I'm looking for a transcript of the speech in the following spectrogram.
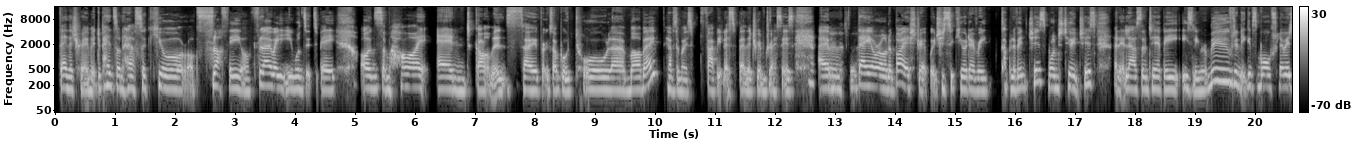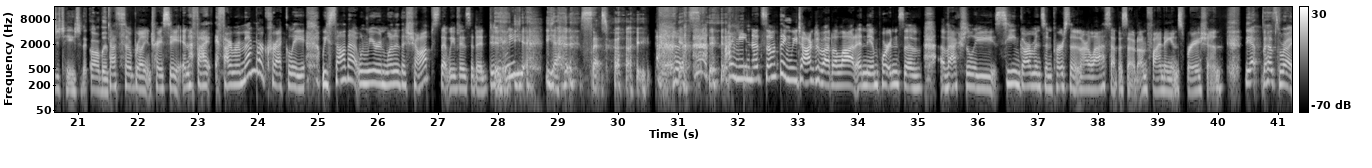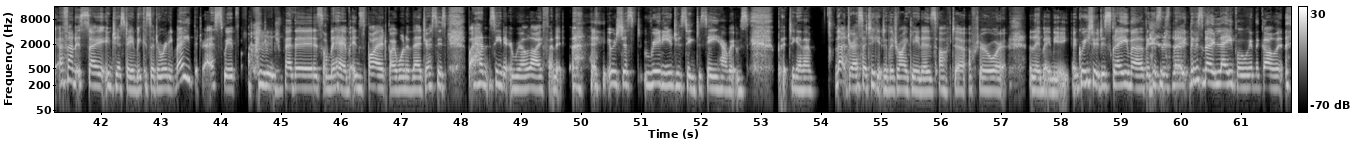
trim. It depends on how secure or fluffy or flowy you want it to be on some high end garments. So, for example, Taller Marmo have the most fabulous feather trim dresses. Um, mm-hmm. They are on a bias strip, which is secured every couple of inches, one to two inches, and it allows them to be easily removed and it gives more fluidity to the garment. That's so brilliant, Tracy. And if I if I remember correctly, we saw that when we were in one of the shops that we visited, didn't we? yeah, yes, that's right. Yes. I mean, that's something we talked about a lot and the importance of of actually seeing garments in person in our last episode on finding inspiration. Yep, that's right. I found it so interesting because I'd already made the dress with ostrich feathers on the hem inspired by one of their dresses, but I hadn't seen it in real life. And it, it was just really interesting to see how it was put together that dress, I took it to the dry cleaners after after I wore it, and they made me agree to a disclaimer because there's no there was no label in the garment.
